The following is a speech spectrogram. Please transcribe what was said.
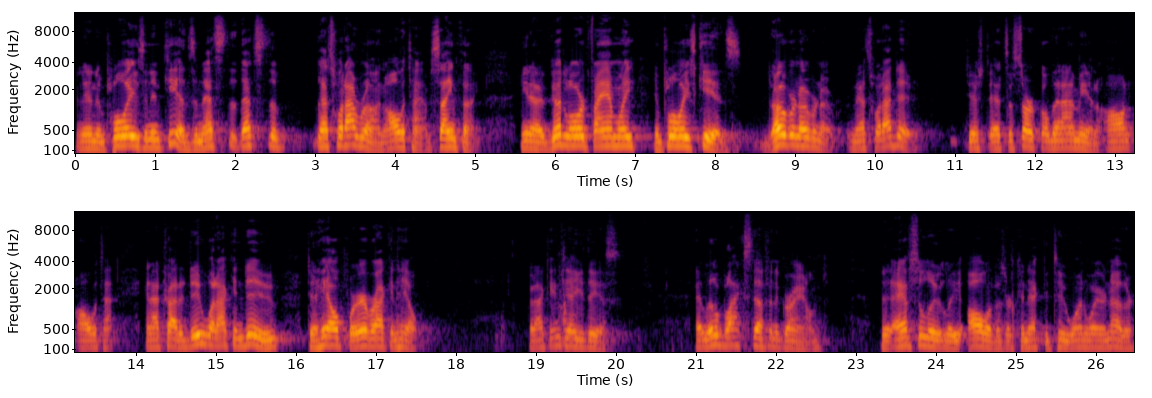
and then employees, and then kids, and that's the, that's the that's what I run all the time. Same thing, you know, good Lord, family, employees, kids, over and over and over, and that's what I do. Just it's a circle that I'm in on all the time, and I try to do what I can do to help wherever I can help. But I can tell you this that little black stuff in the ground that absolutely all of us are connected to one way or another.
